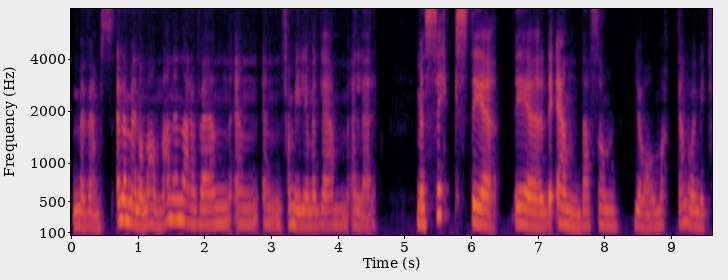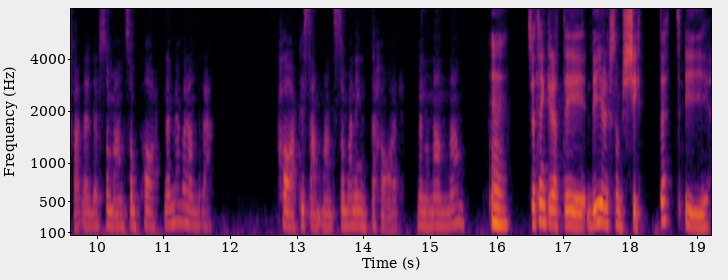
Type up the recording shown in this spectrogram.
med vems, eller med någon annan, en nära vän, en, en familjemedlem eller... Men sex, det, det är det enda som jag och Mackan då i mitt fall, eller som man som partner med varandra har tillsammans, som man inte har med någon annan. Mm. Så jag tänker att det, det är liksom kittet i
